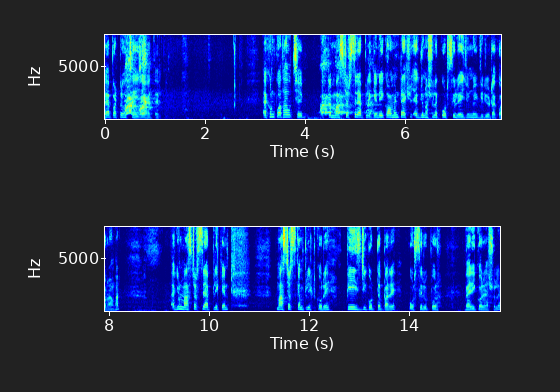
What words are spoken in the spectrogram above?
ব্যাপারটা হচ্ছে এই জায়গাতে আর কি। এখন কথা হচ্ছে, একটা মাস্টার্সের অ্যাপ্লিকেন্ট এই কমেন্টটা একজন আসলে করছিল, এই জন্যই ভিডিওটা করা আমার। একজন মাস্টার্সের অ্যাপ্লিকেন্ট মাস্টার্স কমপ্লিট করে পিএইচডি করতে পারে কোর্সের উপর ভ্যারি করে আসলে।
